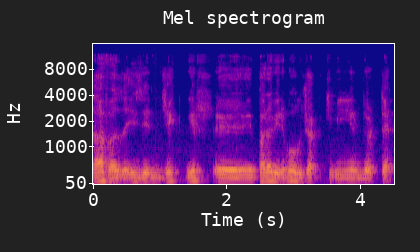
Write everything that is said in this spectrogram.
daha fazla izlenilecek bir e, para birimi olacak 2024'te.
